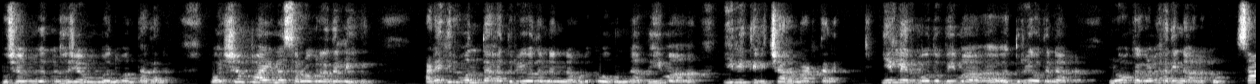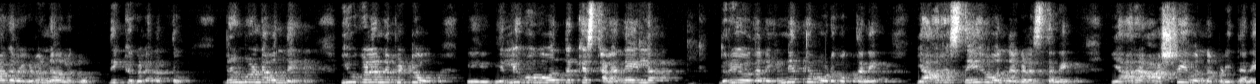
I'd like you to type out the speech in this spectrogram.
ಭುಜಂಗಧ್ವಜಂ ಅನ್ನುವಂಥದ್ದನ್ನು ವೈಶಂಪಾಯಿನ ಸರೋವರದಲ್ಲಿ ಅಡಗಿರುವಂತಹ ದುರ್ಯೋಧನನ್ನ ಹುಡುಕುವ ಮುನ್ನ ಭೀಮ ಈ ರೀತಿ ವಿಚಾರ ಮಾಡ್ತಾನೆ. ಎಲ್ಲಿರ್ಬೋದು ಭೀಮ ದುರ್ಯೋಧನ? ಲೋಕಗಳು ಹದಿನಾಲ್ಕು, ಸಾಗರಗಳು ನಾಲ್ಕು, ದಿಕ್ಕುಗಳು ಹತ್ತು. ಬ್ರಹ್ಮಾಂಡ ಒಂದೇ. ಇವುಗಳನ್ನು ಬಿಟ್ಟು ಎಲ್ಲಿ ಹೋಗುವಂತಕ್ಕೆ ಸ್ಥಳನೇ ಇಲ್ಲ. ದುರ್ಯೋಧನ ಇನ್ನೆತ್ತ ಓಡ ಹೋಗ್ತಾನೆ. ಯಾರ ಸ್ನೇಹವನ್ನ ಗಳಿಸ್ತಾನೆ? ಯಾರ ಆಶ್ರಯವನ್ನ ಪಡಿತಾನೆ?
